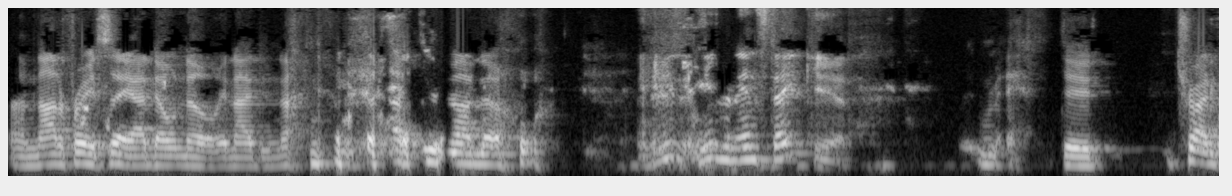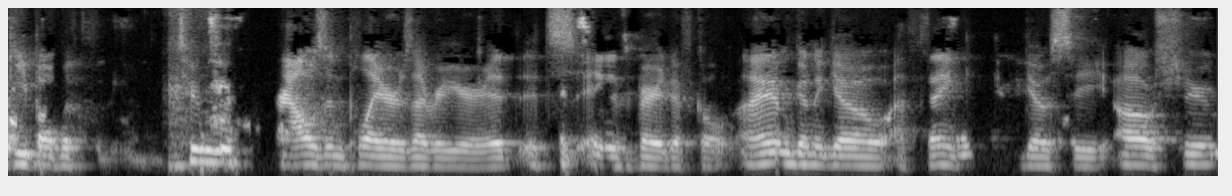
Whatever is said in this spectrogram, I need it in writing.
I'm not afraid to say I don't know, and I do not. Know. I do not know. He's he's an in-state kid, dude try to keep up with two thousand players every year. It, it's, It's- it is very difficult. I am going to go. I think go see. Oh shoot!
